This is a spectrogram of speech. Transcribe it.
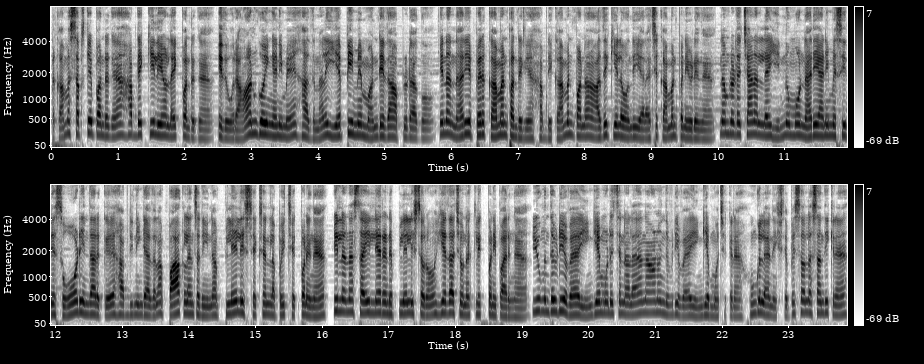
மறக்காம சப்ஸ்கிரைப் பண்றேங்க அப்படியே கீழேயும் லைக் பண்றேங்க இது ஒரு ஆன் கோயிங் அனிமே அதனால எப்பயுமே மண்டே தான் அப்லோட் ஆகும். ஏன்னா நிறைய பேர் கமெண்ட் பண்றீங்க. அப்படி கமெண்ட் பண்ணா அது கீழே வந்து யாராச்சும் கமெண்ட் பண்ணி விடுங்க. நம்மளோட சேனல்ல இன்னமும் நிறைய அனிமே சீரியஸ் ஓடின்னு தான் இருக்கு. அப்படி நீங்க அதெல்லாம் பார்க்கலன்னு சொன்னீங்கன்னா பிளேலிஸ்ட் செக்ஷன்ல போய் செக் பண்ணுங்க. இல்லைன்னா சைட்லேயே ரெண்டு பிளேலிஸ்ட் வரும். ஏதாச்சும் ஒன்று கிளிக் பண்ணி பாருங்க. இவங்க இந்த வீடியோவை இங்கே முடிச்சனால நானும் இந்த வீடியோவை இங்கே முடிச்சுக்கிறேன். உங்களை நெக்ஸ்ட் எபிசோட சந்திக்கிறேன்.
